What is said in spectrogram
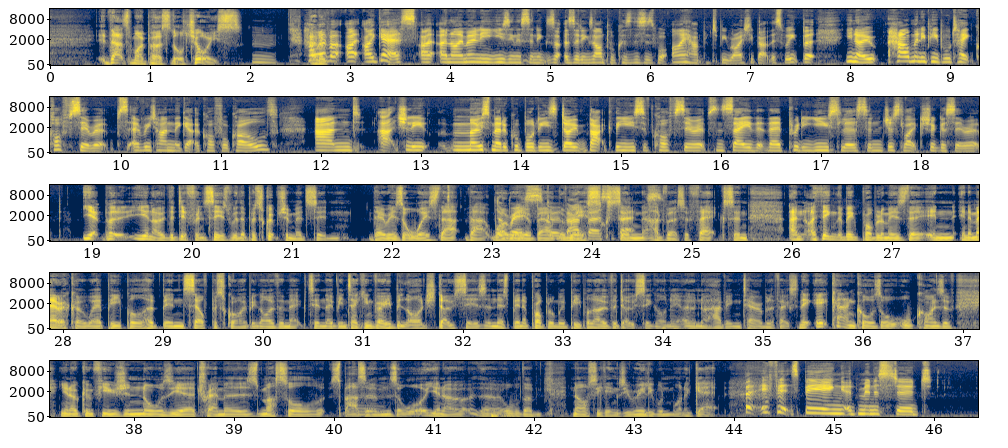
that's my personal choice. Mm. However, I, I, guess, I, and I'm only using this ex- as an example because this is what I happen to be writing about this week. But you know, how many people take cough syrups every time they get a cough or cold? And actually, most medical bodies don't back the use of cough syrups and say that they're pretty useless and just like sugar syrup. Yeah, but you know the difference is with a prescription medicine, there is always that that worry about the risks and adverse effects, and and I think the big problem is that in in America, where people have been self-prescribing ivermectin, they've been taking very large doses, and there's been a problem with people overdosing on it and having terrible effects, and it, it can cause all, all kinds of you know confusion, nausea, tremors, muscle spasms, mm. or you know the, all the nasty things you really wouldn't want to get. But if it's being administered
